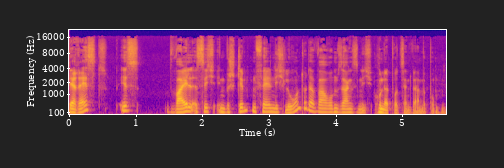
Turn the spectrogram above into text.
der Rest ist weil es sich in bestimmten Fällen nicht lohnt oder warum sagen Sie nicht 100% Wärmepumpen?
